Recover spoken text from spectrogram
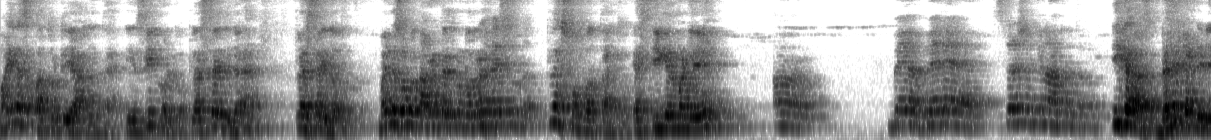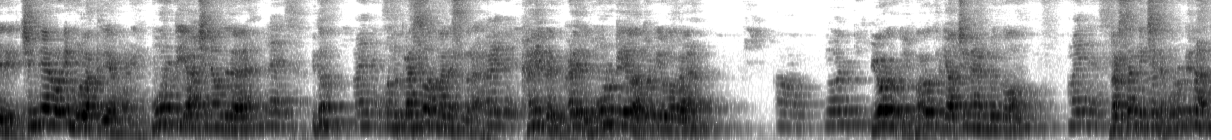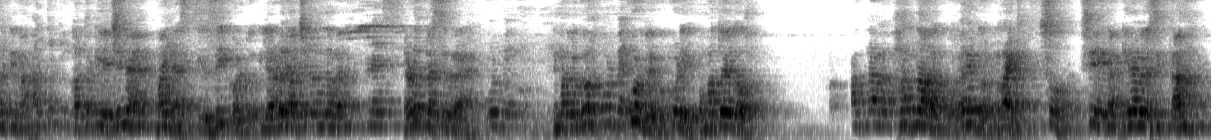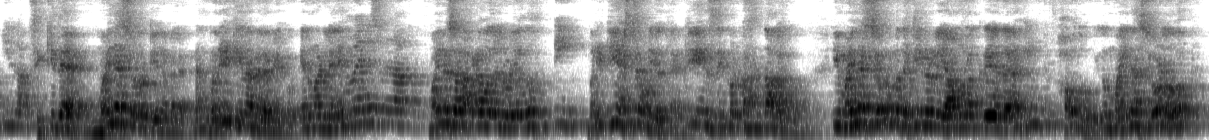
ಮೈನಸ್ ಹತ್ತು ಟಿ ಆಗುತ್ತೆ. ಈಸ್ ಈಕ್ವಲ್ ಟು ಪ್ಲಸ್ ಐದು ಇದೆ. ಪ್ಲಸ್ ಐದು. ಮೈನಸ್ ಒಂಬತ್ತು ಆ ಕಡೆ ತೆಗೆದುಕೊಂಡೋದ್ರೆ ಪ್ಲಸ್ ಒಂಬತ್ತಾಯ್ತು ಎಸ್ ಈಗೇನು ಮಾಡಲಿ? ಬೇರೆ ಈಗ ಬೆಲೆ ಕಂಡಿಡೀರಿ ಚಿಹ್ನೆ ನೋಡಿ ಮೂಲ ಕ್ರಿಯೆ ಮಾಡಿ. ಮೂರು ಟಿ ಯಾವ ಚಿಹ್ನೆ ಒಂದಿದೆ ಇದು? ಒಂದು ಪ್ಲಸ್ ಒಂದು ಮೈನಸ್ ಇದ್ರೆ? ಕಳಿಬೇಕು. ಕಳೀರಿ. ಮೂರು ಟಿ ಹತ್ತು ಟಿ ಹೋದ್ರೆ ಏಳು ಟಿ. ಬರೋದಕ್ಕೆ ಯಾವ ಚಿಹ್ನೆ ಹಾಕಬೇಕು? ಸಂಖ್ಯೆ ಚಿಹ್ನೆ. ಮೂರು ಟಿನ ಹತ್ತು ಟಿನ ಹತ್ತು ಟಿ. ಚಿಹ್ನೆ ಮೈನಸ್ ಇಸ್ ಈಕ್ವಲ್ ಟು ಇಲ್ಲಿ ಎರಡು ಯಾವ ಚಿಹ್ನೆ ಒಂದಿದಾವೆ ಪ್ಲಸ್ ಎರಡು ಪ್ಲಸ್ ಇದ್ರೆ? ಏನ್ ಮಾಡ್ಬೇಕು? ಕೂಡಬೇಕು. ಕೂಡ್ಬೇಕು. ಕೂಡಿ. ಒಂಬತ್ತು ಐದು ಹದಿನಾಲ್ಕು. ಹದಿನಾಲ್ಕು. Very good right so see ಈಗ ಟೀನ ಬೆಲೆ ಸಿಕ್ತಾ? ಇಲ್ಲ. ಸಿಕ್ಕಿದೆ. ಮೈನಸ್ ಏಳು ಟೀನ ಬೆಲೆ. ನಂಗೆ ಬರೀ ಟೀನ ಬೆಲೆ ಬೇಕು. ಏನ್ ಮಾಡ್ಲಿ? ಮೈನಸ್ ಒಂದು ಏಳು ಆ ಕಡೆ ಹೋದ್ರೆ ಉಳಿಯೋದು? ಟಿ ಬರೀ ಟೀ ಅಷ್ಟೇ ಉಳಿಯುತ್ತೆ. ಟೀ ಇಸ್ ಈಕ್ವಲ್ ಟು ಹದಿನಾಲ್ಕು. ಈ ಮೈನಸ್ ಏಳು ಮತ್ತೆ ಟೀ ನಡುವೆ ಯಾವ ಮೂಲ ಕ್ರಿಯೆ ಇದೆ ಹೌದು. ಇದು ಮೈನಸ್ ಏಳು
